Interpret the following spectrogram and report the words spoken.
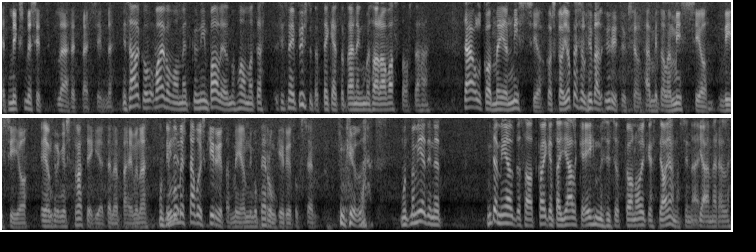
että miksi me sitten lähdettäisiin sinne. Ja se alkoi vaivaamaan meitä kyllä niin paljon, että me huomaan tästä, siis me ei pystytä tekemään tätä ennen kuin me saadaan vastaus tähän. Tämä olkoon meidän missio, koska jokaisella hyvällä yrityksellä pitää olla missio, visio ja jonkinlainen strategia tänä päivänä. Mut niin miten- mun mielestä tämä voisi kirjata meidän niin perunkirjoitukseen. kyllä. Mutta mä mietin, että mitä mieltä saat kaiken tämän jälkeen ihmisistä, jotka on oikeasti ajanut sinne jäämerelle?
